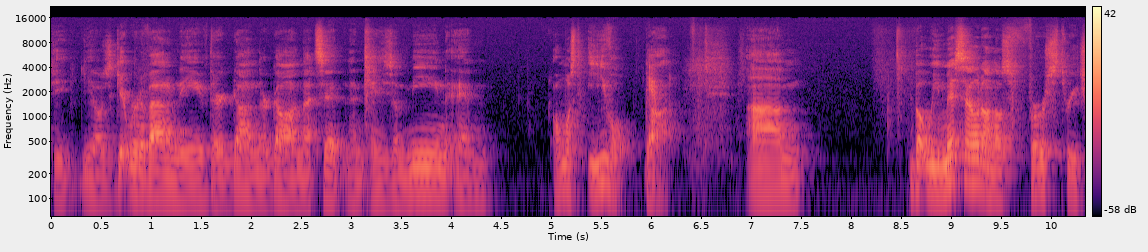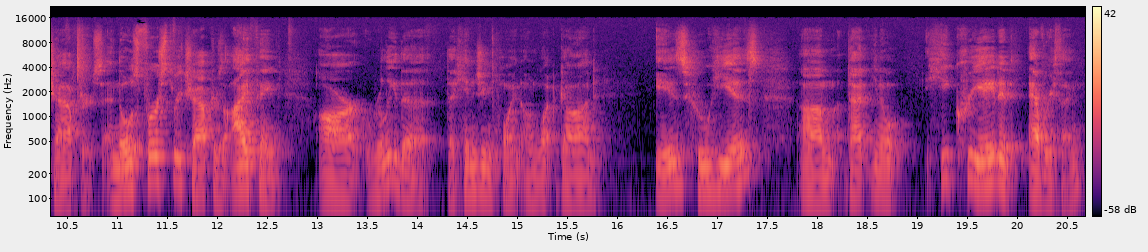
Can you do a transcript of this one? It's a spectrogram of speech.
you, know, just get rid of Adam and Eve, they're done, they're gone, that's it. And, and he's a mean and almost evil Yeah. God. Um, but we miss out on those first three chapters. And those first three chapters, I think, are really the, the hinging point on what God is, who He is. Um, that, you know, He created everything,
